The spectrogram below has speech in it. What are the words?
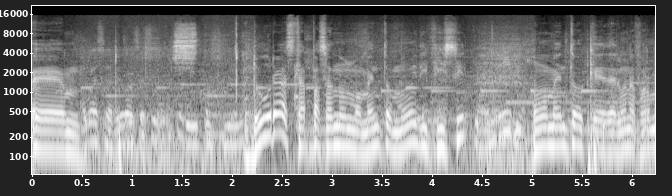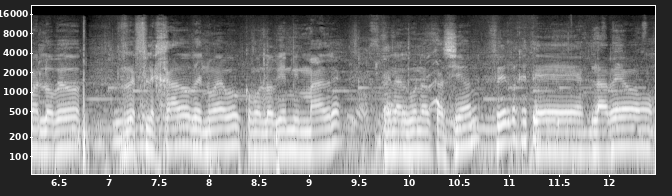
eh, dura, está pasando un momento muy difícil, un momento que de alguna forma lo veo reflejado de nuevo, como lo vi en mi madre en alguna ocasión. Eh, la veo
